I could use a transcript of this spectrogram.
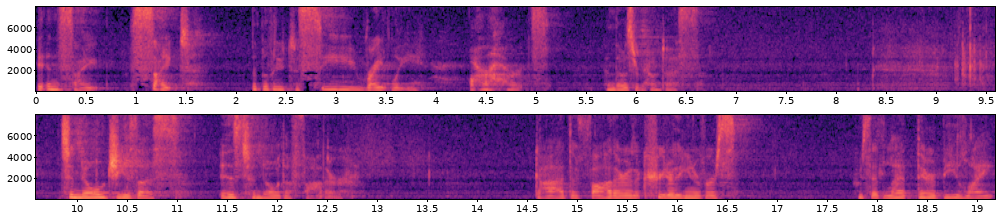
insight, sight, the ability to see rightly our hearts and those around us. To know Jesus is to know the Father. God, the Father, the creator of the universe, who said, Let there be light,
